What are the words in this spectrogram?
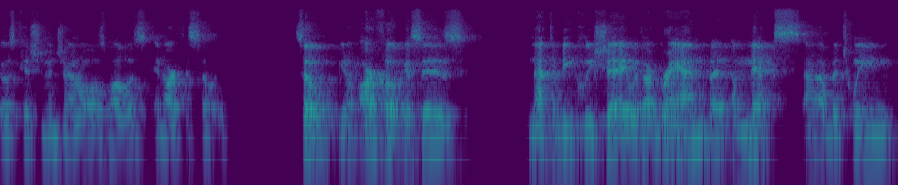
ghost kitchen in general as well as in our facility. So, you know, our focus is not to be cliche with our brand, but a mix uh, between,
